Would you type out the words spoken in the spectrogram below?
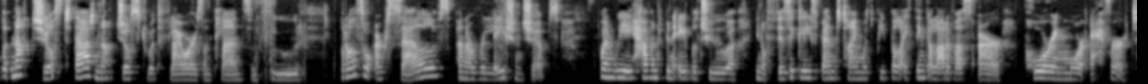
but not just that, not just with flowers and plants and food, but also ourselves and our relationships when we haven't been able to, uh, you know, physically spend time with people, I think a lot of us are pouring more effort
